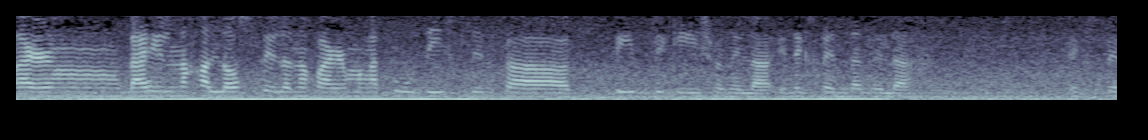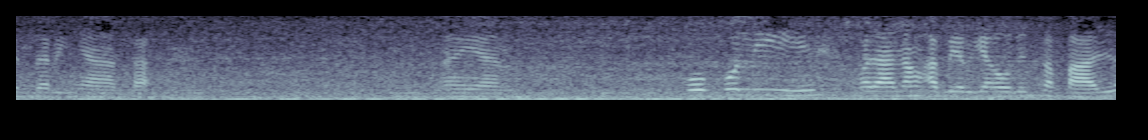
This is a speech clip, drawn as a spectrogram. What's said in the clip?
parang dahil naka-loss sila na parang mga 2 days din sa paid vacation nila, in-extend na nila. Extend na rin yata. Ayan. Hopefully, wala nang aberya ulit sa PAL.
